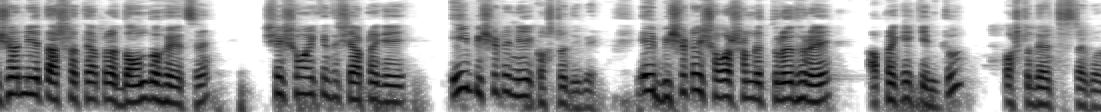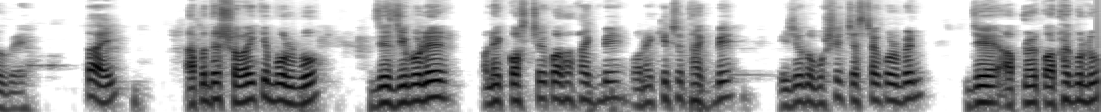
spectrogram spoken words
বিষয় নিয়ে তার সাথে আপনার দ্বন্দ্ব হয়েছে সেই সময় কিন্তু সে আপনাকে এই বিষয়টা নিয়ে কষ্ট দিবে। এই বিষয়টাই সবার সামনে তুলে ধরে আপনাকে কিন্তু কষ্ট দেওয়ার চেষ্টা করবে। তাই আপনাদের সবাইকে বলব যে জীবনের অনেক কষ্টের কথা থাকবে, অনেক কিছু থাকবে। এই জন্য অবশ্যই চেষ্টা করবেন যে আপনার কথাগুলো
